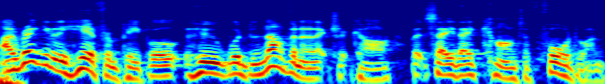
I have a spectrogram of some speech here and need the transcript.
I regularly hear from people who would love an electric car but say they can't afford one.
